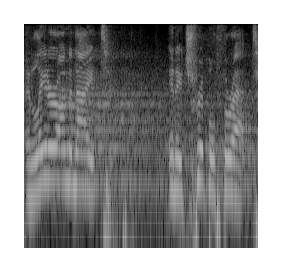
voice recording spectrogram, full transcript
And later on tonight, in a triple threat,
